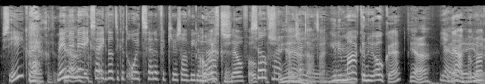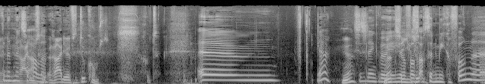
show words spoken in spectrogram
Zeker. Eigenlijk. Nee, nee, nee. Ik zei dat ik het ooit zelf een keer zou willen oh, maken. Echt zelf ook zelf maken. presentator. Ja, Jullie maken nu ook, hè? Ja. Ja, ja we maken het met z'n allen. Radio heeft de toekomst. Goed. Um, ja. ja. Ik zit denk ik, wil je hier alvast achter de microfoon uh,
